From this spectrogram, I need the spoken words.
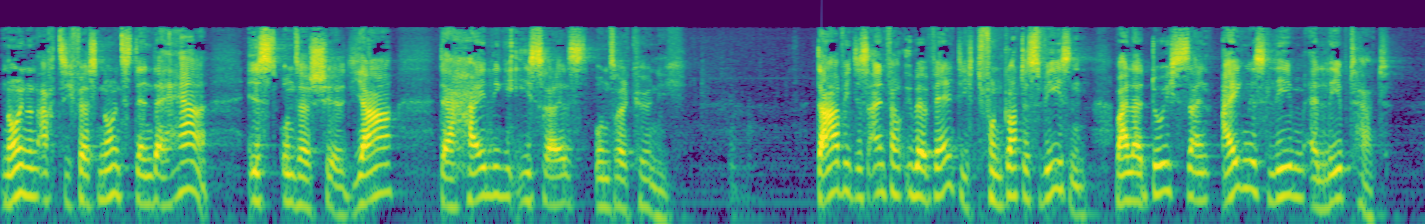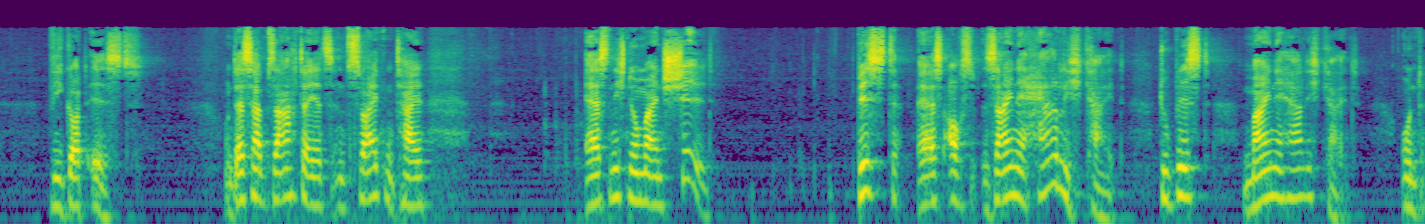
89, Vers 19, denn der Herr ist unser Schild, ja, der Heilige Israels, unser König. David ist einfach überwältigt von Gottes Wesen, weil er durch sein eigenes Leben erlebt hat, wie Gott ist. Und deshalb sagt er jetzt im zweiten Teil, er ist nicht nur mein Schild, bist, er ist auch seine Herrlichkeit. Du bist meine Herrlichkeit und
